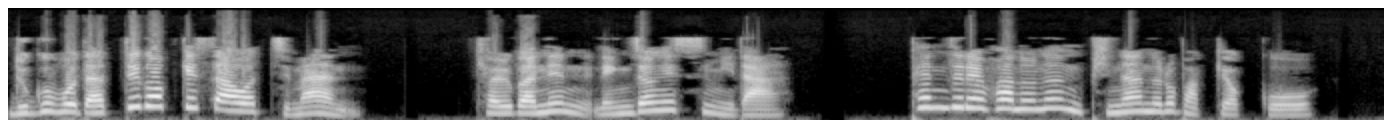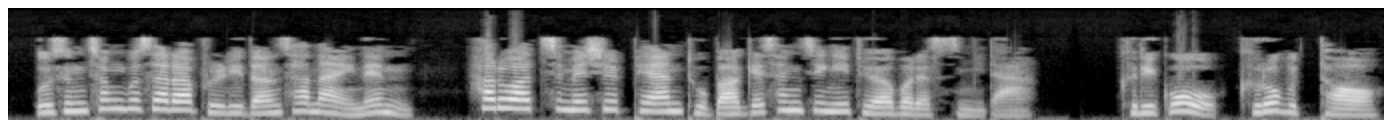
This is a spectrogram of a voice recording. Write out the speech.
누구보다 뜨겁게 싸웠지만, 결과는 냉정했습니다. 팬들의 환호는 비난으로 바뀌었고, 우승 청부사라 불리던 사나이는 하루아침에 실패한 도박의 상징이 되어버렸습니다. 그리고 그로부터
